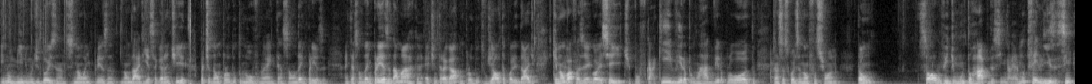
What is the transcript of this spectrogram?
em no mínimo de dois anos, senão a empresa não daria essa garantia para te dar um produto novo, não é a intenção da empresa. A intenção da empresa, da marca, é te entregar um produto de alta qualidade que não vai fazer igual esse aí, tipo ficar aqui, vira para um lado, vira para o outro, então essas coisas não funcionam. Então, só um vídeo muito rápido assim, galera, muito feliz assim,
